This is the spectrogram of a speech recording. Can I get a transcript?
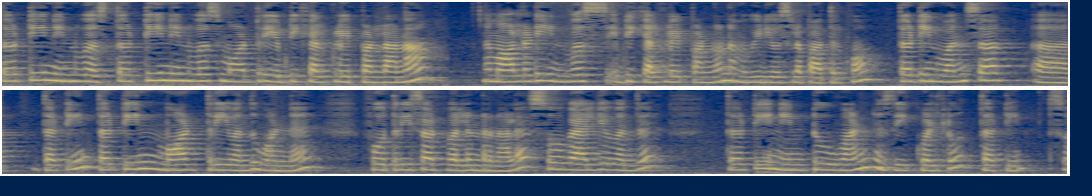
thirteen inverse thirteen inverse mod three எப்படி கால்குலேட் பண்ணலான்னா நம்ம ஆல்ரெடி இன்வெர்ஸ் எப்படி கேல்குலேட் பண்ணணும் நம்ம வீடியோஸில் பார்த்துருக்கோம். Thirteen ones are thirteen thirteen mod three வந்து ஒன்று ஃபோர் த்ரீ சார் டுவெல்ன்றனால ஸோ வேல்யூ வந்து thirteen into one is equal to thirteen so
